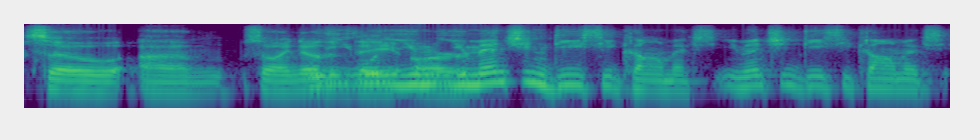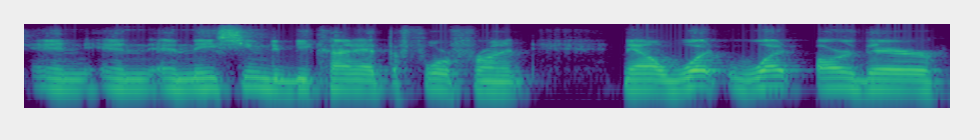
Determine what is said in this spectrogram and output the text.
so, um, so I know that they well, you, are... you mentioned DC Comics. You mentioned DC Comics, and and and they seem to be kind of at the forefront. Now, what what are their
